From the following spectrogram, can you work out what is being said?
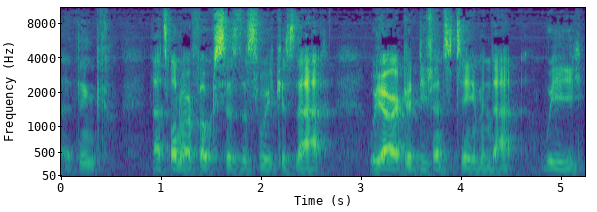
I think that's one of our focuses this week is that we are a good defensive team and that we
